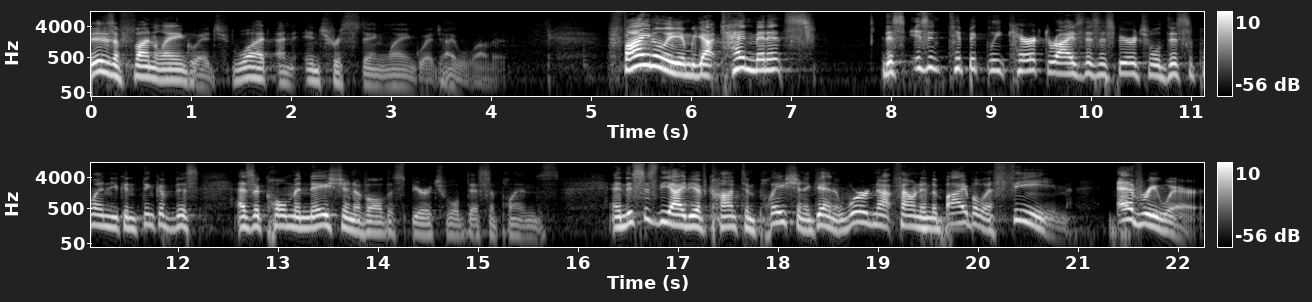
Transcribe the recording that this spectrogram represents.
it is a fun language. What an interesting language. I love it. Finally, and we got 10 minutes. This isn't typically characterized as a spiritual discipline. You can think of this as a culmination of all the spiritual disciplines. And this is the idea of contemplation. Again, a word not found in the Bible, a theme everywhere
